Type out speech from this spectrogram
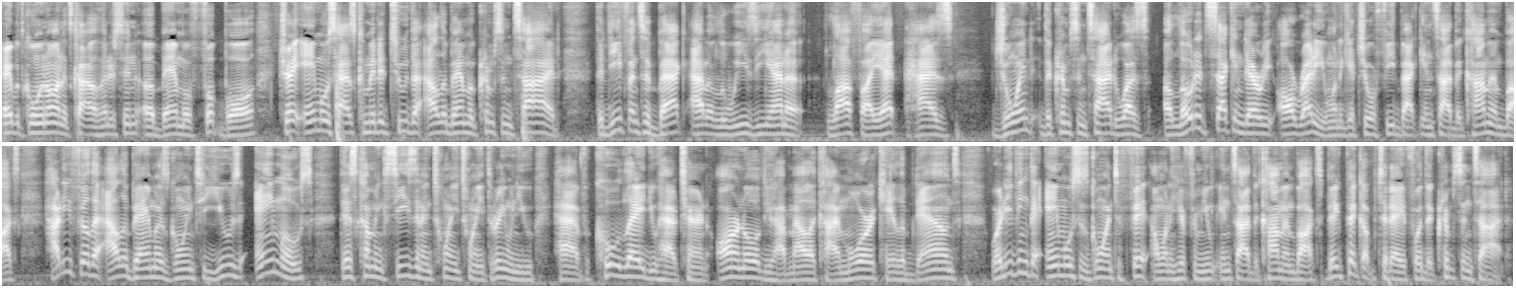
Hey, what's going on? It's Kyle Henderson of Bama Football. Trey Amos has committed to the Alabama Crimson Tide. The defensive back out of Louisiana Lafayette has joined the Crimson Tide, who has a loaded secondary already. I want to get your feedback inside the comment box. How do you feel that Alabama is going to use Amos this coming season in 2023 when you have Kool Aid, you have Terrion Arnold, you have Malachi Moore, Caleb Downs? Where do you think that Amos is going to fit? I want to hear from you inside the comment box. Big pickup today for the Crimson Tide.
